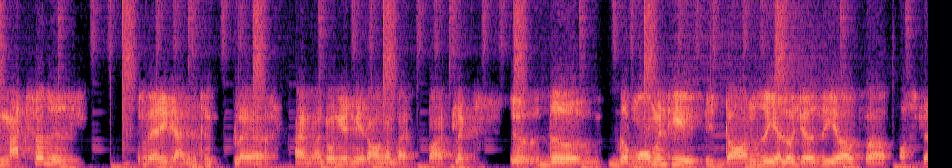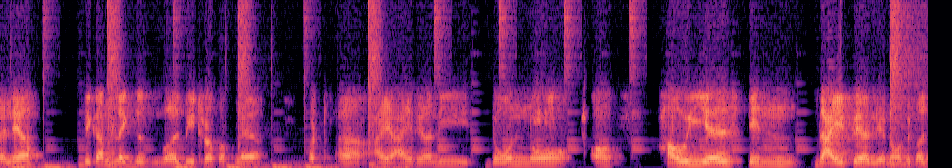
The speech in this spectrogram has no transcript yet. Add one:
Maxwell is a very talented player, and don't get me wrong on that part. Like the the moment he dons the yellow jersey of uh, Australia, becomes like this world beater of a player. But uh, I I really don't know of how he is in the IPL, you know, because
